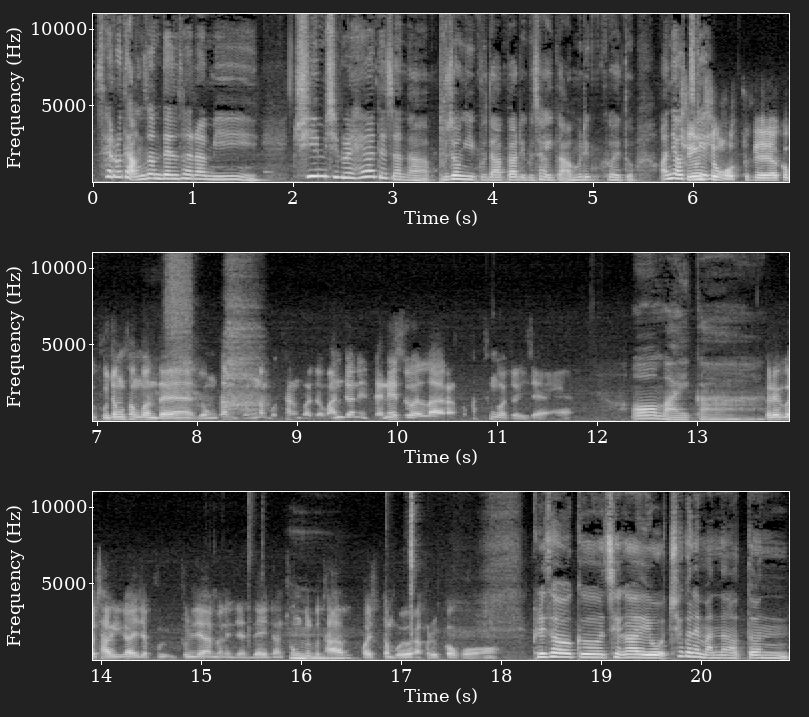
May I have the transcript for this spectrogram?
새로 당선된 사람이 취임식을 해야 되잖아. 부정이고 나발이고 자기가 아무리 그거 해도 아니 어떻게 취임식 어떻게 해요? 그 부정 선거인데 용담 용납 못하는 거죠. 완전히 베네수엘라랑 똑같은 거죠 이제. oh my god. 그리고 자기가 이제 불, 분리하면 이제 내전 총 들고 음. 다 워싱턴 모여라 그럴 거고. 그래서 그 제가 요 최근에 만난 어떤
